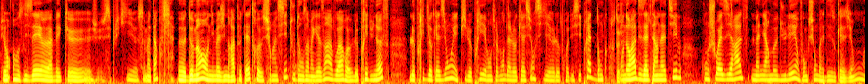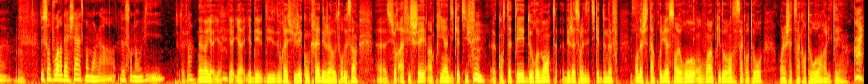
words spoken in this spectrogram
Puis on, se disait euh, avec, je ne sais plus qui ce matin, demain on imaginera peut-être sur un site ou dans un magasin avoir le prix du neuf, le prix de l'occasion et puis le prix éventuellement de la location si le produit s'y prête. Donc on aura des alternatives qu'on choisira de manière modulée en fonction bah, des occasions, mmh. de son pouvoir d'achat à ce moment-là, de son envie tout à fait. Non, non, il y a, des, vrais sujets concrets déjà autour de ça. Euh, sur afficher un prix indicatif hmm. euh, constaté de revente déjà sur les étiquettes de neuf. On achète un produit à 100 euros, on voit un prix de revente à 50 euros, on l'achète 50 euros en réalité. Ouais.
